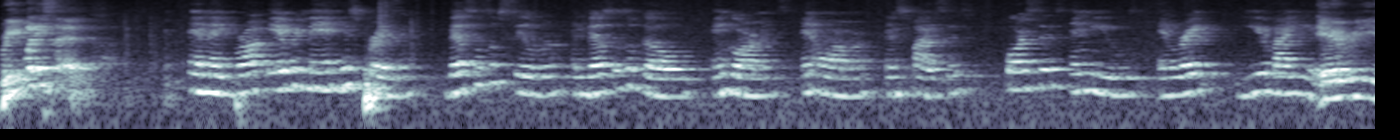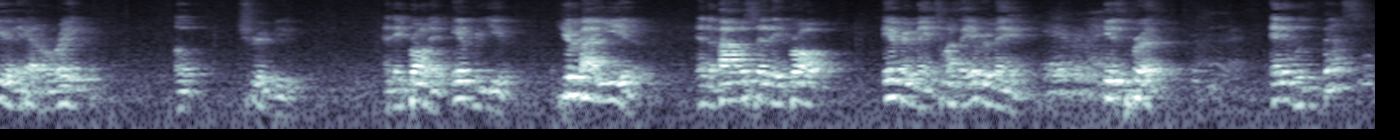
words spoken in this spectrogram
Read what he said. And they brought every man his present, vessels of silver, and vessels of gold, and garments, and armor, and spices, horses, and mules, and rate year by year. Every year they had a rate of tribute. And they brought it every year, year by year. And the Bible said they brought every man, somebody say every man, Every man. his present. And it was vessels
